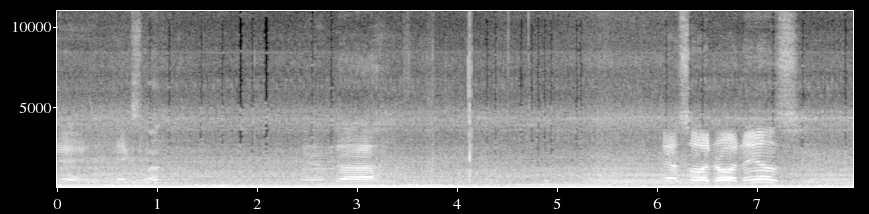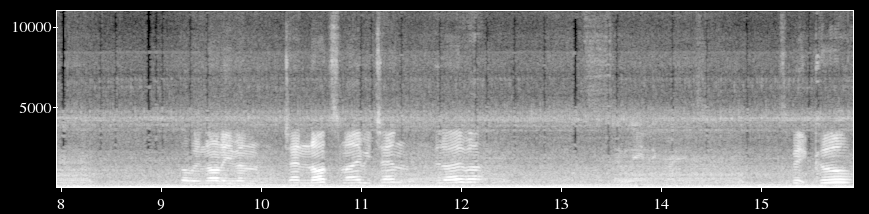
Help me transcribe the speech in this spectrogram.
Yeah, excellent and uh, outside right now is probably not even 10 knots, maybe 10, a bit over. It's a bit cool.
